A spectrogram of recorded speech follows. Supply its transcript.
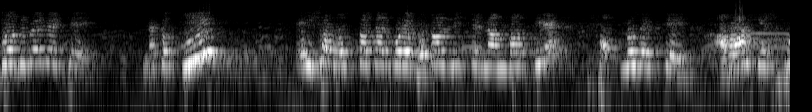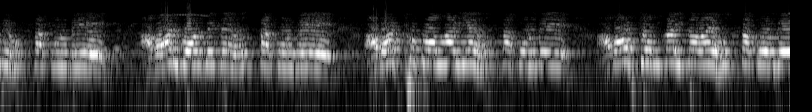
জোট বেঁধেছে। না তো কি? এইসব অত্যাচার করে ভোটার লিস্টের নাম্বার দিয়ে স্বপ্ন দেখছে। আবার কেশপুরে হত্যা করবে, আবার গড়বেতায় হত্যা করবে, আবার ছোট আঙারিয়ায় হত্যা করবে আবার চমকাই তালায় হত্যা করবে,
